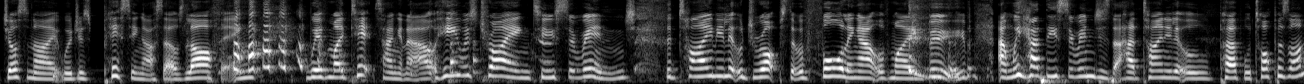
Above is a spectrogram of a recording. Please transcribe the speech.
Joss and I were just pissing ourselves laughing. With my tits hanging out, he was trying to syringe the tiny little drops that were falling out of my boob, and we had these syringes that had tiny little purple toppers on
